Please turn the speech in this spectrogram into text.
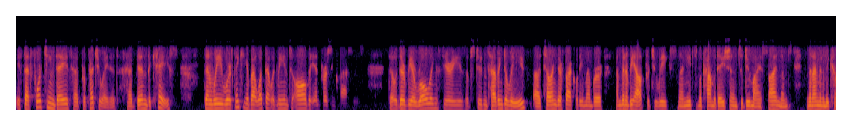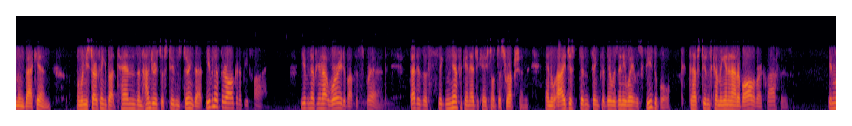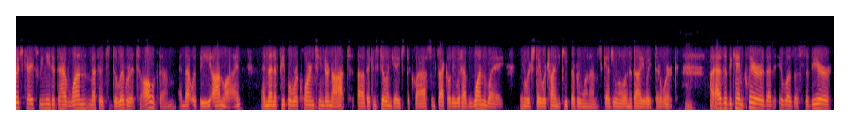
if that 14 days had perpetuated, had been the case, then we were thinking about what that would mean to all the in-person classes that there would be a rolling series of students having to leave, uh, telling their faculty member, I'm going to be out for two weeks and I need some accommodation to do my assignments, and then I'm going to be coming back in. And when you start thinking about tens and hundreds of students doing that, even if they're all going to be fine, even if you're not worried about the spread, that is a significant educational disruption. And I just didn't think that there was any way it was feasible to have students coming in and out of all of our classes in which case we needed to have one method to deliver it to all of them, and that would be online. And then if people were quarantined or not, uh, they can still engage the class, and faculty would have one way in which they were trying to keep everyone on schedule and evaluate their work. Hmm. Uh, as it became clear that it was a severe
